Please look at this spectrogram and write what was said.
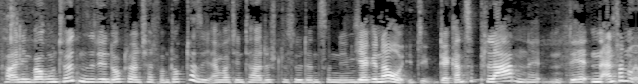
Vor allen Dingen, warum töten sie den Doktor, anstatt vom Doktor sich einfach den Tadeschlüssel denn zu nehmen? Ja, genau. Die- Der ganze Plan, hätten- die hätten einfach nur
